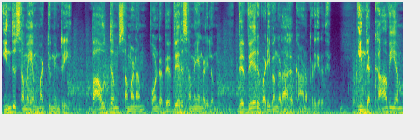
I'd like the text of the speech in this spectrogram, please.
இந்து சமயம் மட்டுமின்றி பௌத்தம் சமணம் போன்ற வெவ்வேறு சமயங்களிலும் வெவ்வேறு வடிவங்களாக காணப்படுகிறது. இந்த காவியம்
